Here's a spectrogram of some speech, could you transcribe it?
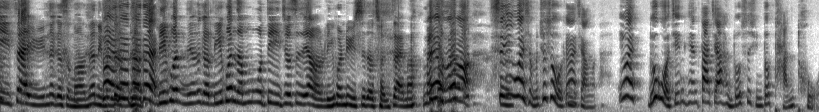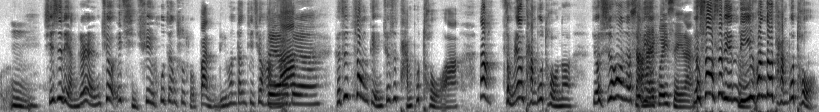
意义在于那个什么？那你们的对对对对离婚，你那个离婚的目的就是要有离婚律师的存在吗？没有没有，是因为什么？就是我刚才讲了。嗯因为如果今天大家很多事情都谈妥了，嗯，其实两个人就一起去户政事务所办离婚登记就好啦。对啊，对啊。可是重点就是谈不妥啊。那怎么样谈不妥呢？有时候呢，小孩归谁啦？有时候是连离婚都谈不妥。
